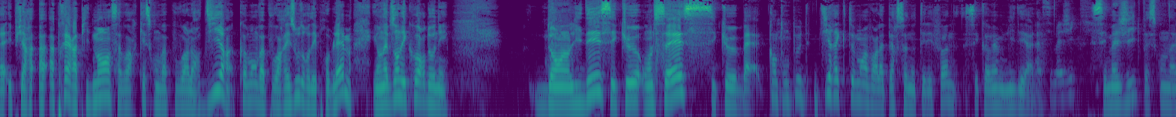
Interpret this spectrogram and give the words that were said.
euh, et puis après rapidement savoir qu'est-ce qu'on va pouvoir leur dire, comment on va pouvoir résoudre des problèmes, et on a besoin des coordonnées dans l'idée, c'est que on le sait, c'est que bah, quand on peut directement avoir la personne au téléphone, c'est quand même l'idéal. Ah, c'est magique. C'est magique parce qu'on a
